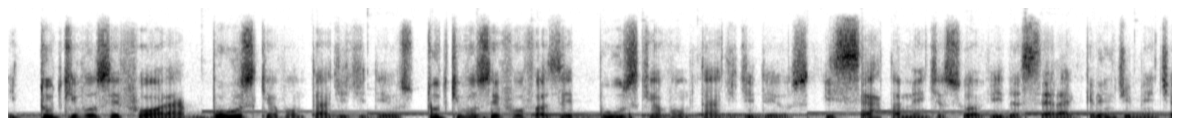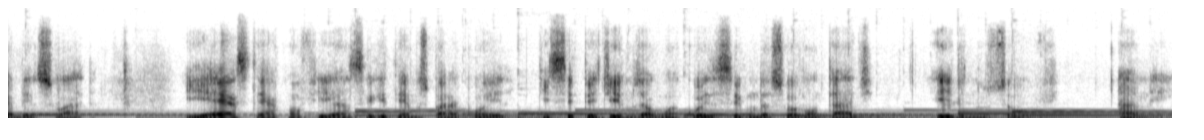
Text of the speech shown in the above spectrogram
E tudo que você for orar, busque a vontade de Deus. Tudo que você for fazer, busque a vontade de Deus. E certamente a sua vida será grandemente abençoada. E esta é a confiança que temos para com Ele, que se pedirmos alguma coisa segundo a Sua vontade, Ele nos ouve. Amém.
